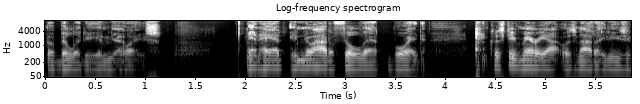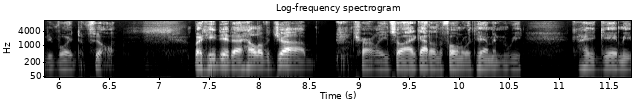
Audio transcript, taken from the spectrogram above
ability and voice, and had he knew how to fill that void, because Steve Marriott was not an easy void to fill, but he did a hell of a job, Charlie. So I got on the phone with him and we. He gave me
